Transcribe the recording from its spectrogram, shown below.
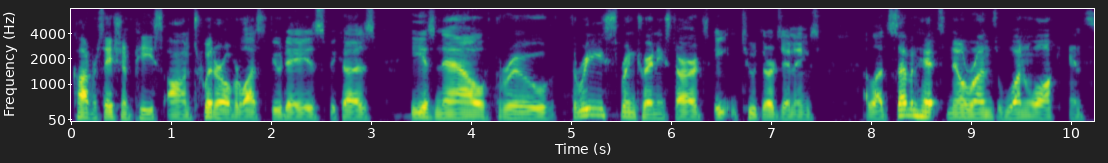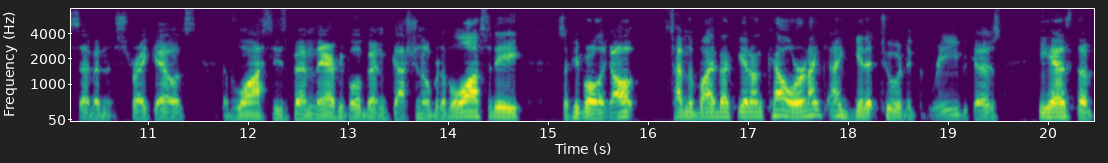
conversation piece on Twitter over the last few days because he is now through three spring training starts, eight and two thirds innings, allowed seven hits, no runs, one walk, and seven strikeouts. The velocity's been there. People have been gushing over the velocity. So people are like, oh, it's time to buy back in on Keller. And I, I get it to a degree because he has the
